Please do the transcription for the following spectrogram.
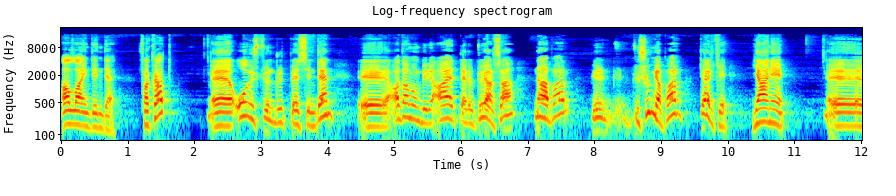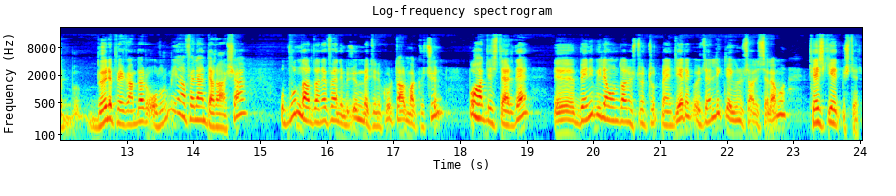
Allah'ın dinde. Fakat e, o üstün rütbesinden e, adamın biri ayetleri duyarsa ne yapar? Bir düşüm yapar. Der ki yani e, böyle peygamber olur mu ya falan der haşa. Bunlardan Efendimiz ümmetini kurtarmak için bu hadislerde e, beni bile ondan üstün tutmayın diyerek özellikle Yunus Aleyhisselam'ı tezkiye etmiştir.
